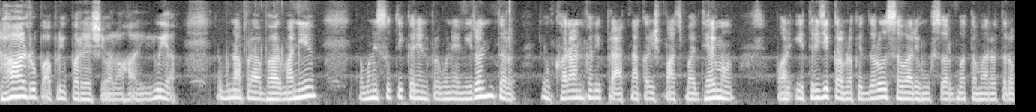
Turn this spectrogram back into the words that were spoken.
ઢાલ રૂપ આપણી ઉપર રહેશે વાલાવ. હાલી લુયા પ્રભુના આપણે આભાર માનીએ. પ્રભુની સ્તુતિ કરીને પ્રભુને નિરંતર હું ખરા કરી પ્રાર્થના કરીશ પાંચમા અધ્યાયમાં. પણ એ ત્રીજી ક્રમ લખ્યું દરરોજ સવારે હું સ્વર્ગમાં તમારા તરફ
